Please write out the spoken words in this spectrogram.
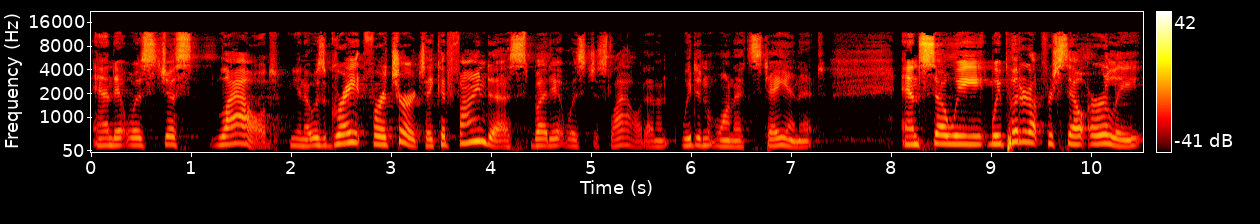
And it was just loud. You know, it was great for a church. They could find us, but it was just loud and we didn't want to stay in it. And so we, we put it up for sale early.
